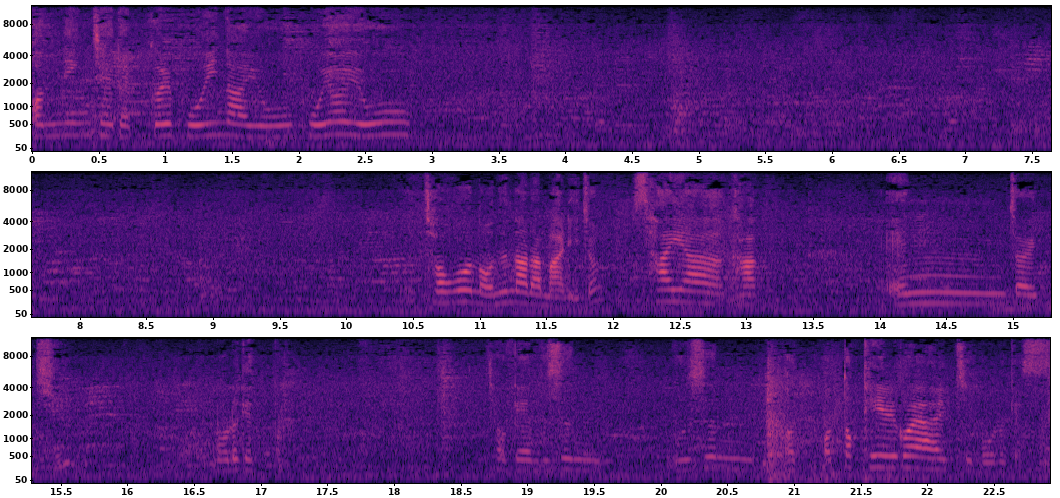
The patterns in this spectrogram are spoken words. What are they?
언닝 제 댓글 보이나요? 보여요. 저건 어느 나라 말이죠? 사야각 엔절티? 모르겠다. 저 저게 무슨 무슨 어, 어떻게 읽어야 할지 모르겠어.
